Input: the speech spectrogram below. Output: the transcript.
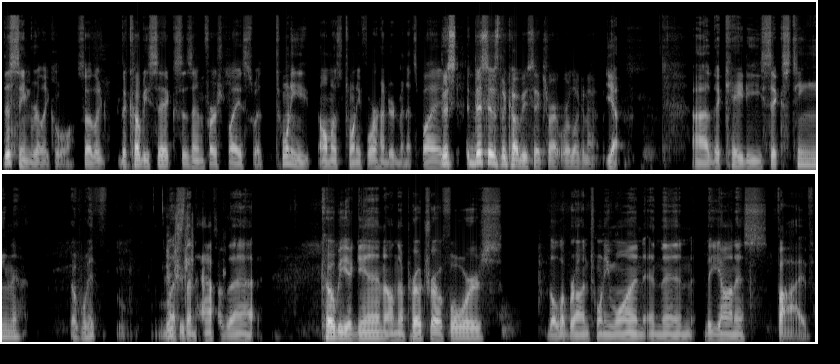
this seemed really cool. So the the Kobe six is in first place with twenty almost twenty four hundred minutes played. This this is the Kobe six, right? We're looking at. Uh, the KD 16 with less than half of that. Kobe again on the Protro fours, the LeBron 21, and then the Giannis five,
